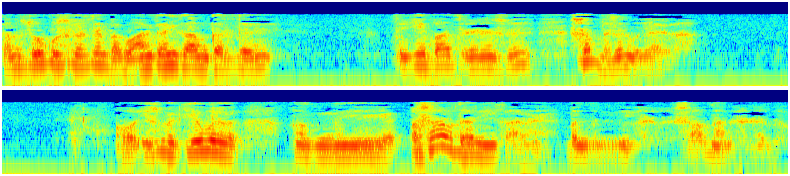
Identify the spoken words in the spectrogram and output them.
हम जो कुछ करते हैं, भगवान का ही काम करते हैं तो ये बात रहने से सब भजन हो जाएगा। और इसमें केवल ये असावधानी कारण है, बंधन नहीं, सावधान रहना दो।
